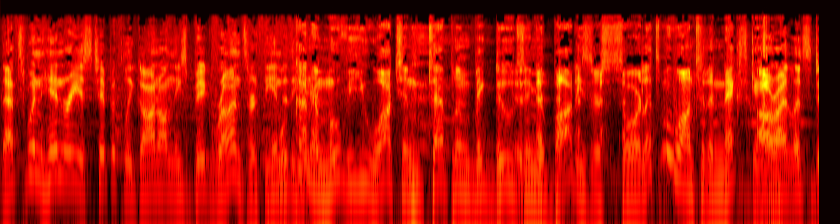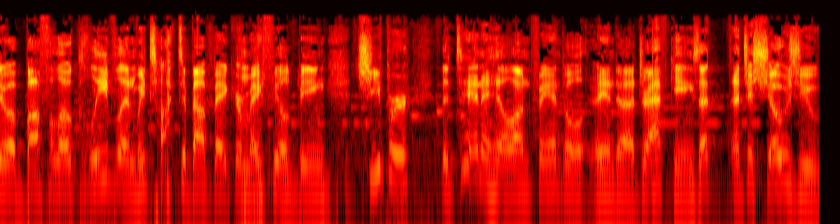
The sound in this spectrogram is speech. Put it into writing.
that's when Henry has typically gone on these big runs or at the end What of the kind year. of movie you watching? tackling big dudes and your bodies are sore. Let's move on to the next game. All right, let's do a Buffalo Cleveland. We talked about Baker Mayfield being cheaper than Tannehill on FanDuel and uh, DraftKings. That that just shows you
